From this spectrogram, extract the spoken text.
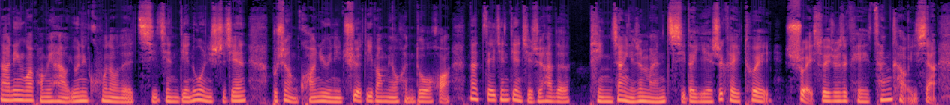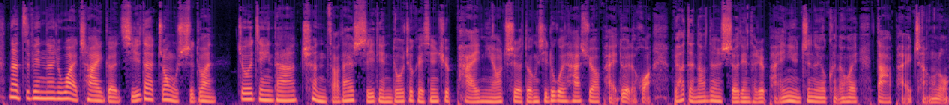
那另外旁边还有 Uniqlo 的旗舰店，如果你时间不是很宽裕，你去的地方没有很多的话，那这间店其实它的品相也是蛮齐的，也是可以退税，所以就是可以参考一下。那这边呢就外插一个，其实在中午时段。就会建议大家趁早，大概十一点多就可以先去排你要吃的东西。如果他需要排队的话，不要等到那十二点才去排，因为真的有可能会大排长龙。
